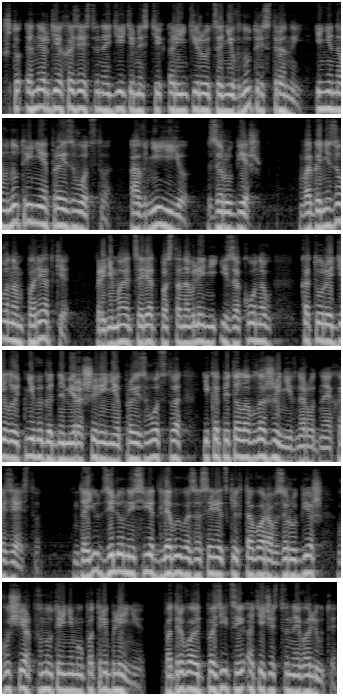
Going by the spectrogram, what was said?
что энергия хозяйственной деятельности ориентируется не внутрь страны и не на внутреннее производство, а вне ее, за рубеж. В организованном порядке принимается ряд постановлений и законов, которые делают невыгодными расширение производства и капиталовложений в народное хозяйство. Дают зеленый свет для вывоза советских товаров за рубеж в ущерб внутреннему потреблению, подрывают позиции отечественной валюты.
